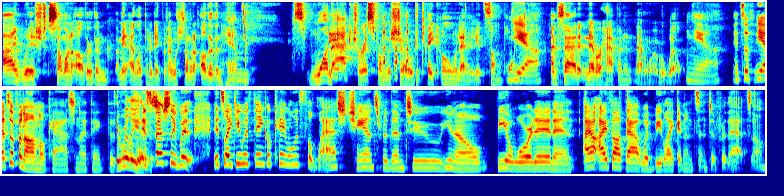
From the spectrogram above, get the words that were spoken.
I wished someone other than. I mean, I love Peter Dinklage. I wish someone other than him, one actress from the show, to take home an Emmy at some point. Yeah, I'm sad it never happened and never ever will. yeah, it's a yeah, it's a phenomenal cast, and I think that It really is. especially with it's like you would think okay well it's the last chance for them to you know be awarded and i i thought that would be like an incentive for that so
